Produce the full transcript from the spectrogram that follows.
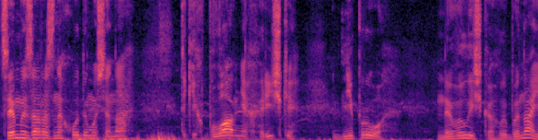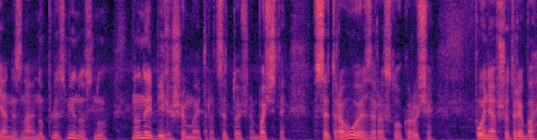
Це ми зараз знаходимося на таких плавнях річки Дніпро. Невеличка глибина, я не знаю, ну плюс-мінус, ну, ну не більше метра, це точно. Бачите, все травою заросло. Коротше, поняв, що треба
